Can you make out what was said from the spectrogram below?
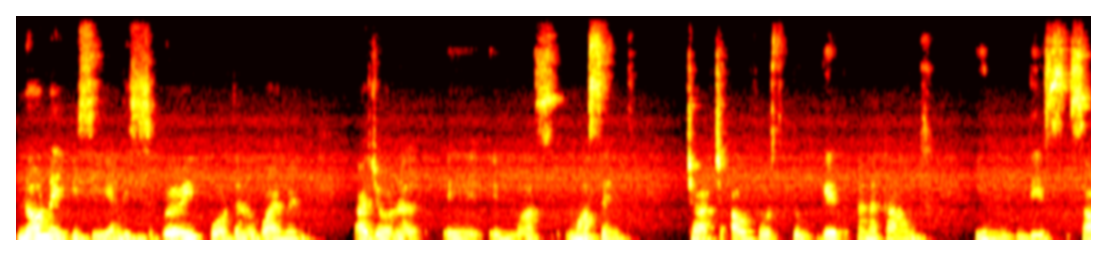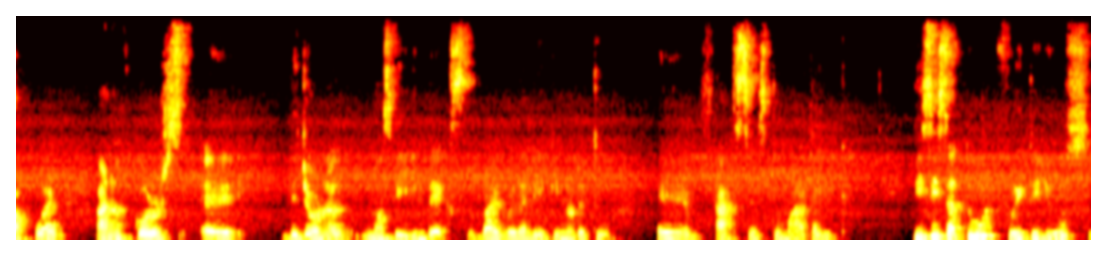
non-APC, and this is a very important requirement. A journal uh, must, mustn't charge authors to get an account in this software. And of course, uh, the journal must be indexed by Redalyc in order to uh, access to Marcalyc. This is a tool free to use,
